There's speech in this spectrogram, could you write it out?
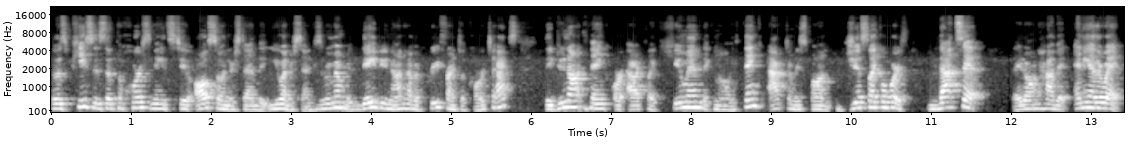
those pieces that the horse needs to also understand that you understand. Because remember, they do not have a prefrontal cortex. They do not think or act like human. They can only think, act, and respond just like a horse. That's it. They don't have it any other way.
